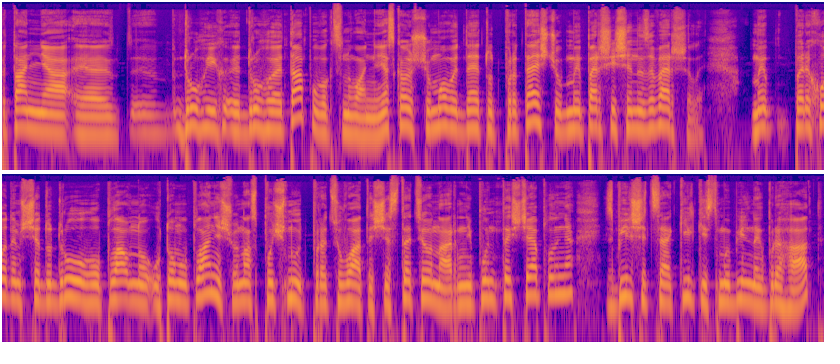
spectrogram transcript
питання е, другої, е, другого етапу вакцинування, я скажу, що мова йде тут про те, що ми перший ще не завершили. Ми переходимо ще до другого плавно у тому плані, що у нас почнуть працювати ще стаціонарні пункти щеплення, збільшиться кількість мобільних бригад.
